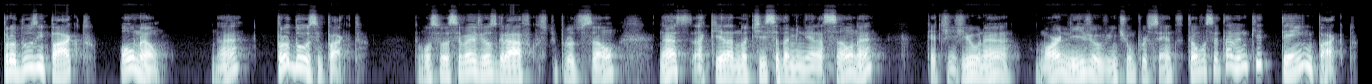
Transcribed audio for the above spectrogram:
produz impacto ou não? Né? Produz impacto. Então, se você vai ver os gráficos de produção, né, aquela notícia da mineração, né, que atingiu né, maior nível, 21%, então você está vendo que tem impacto.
